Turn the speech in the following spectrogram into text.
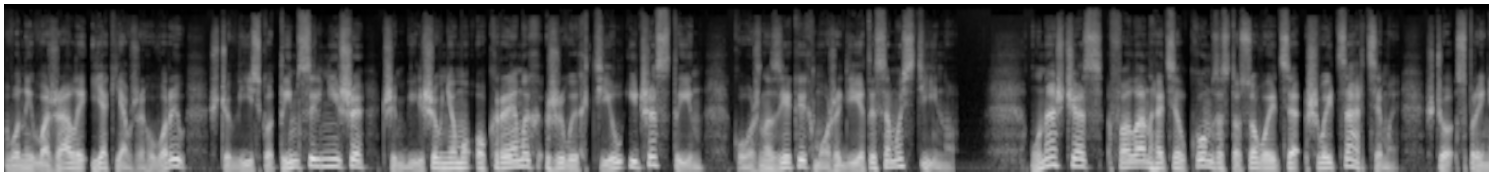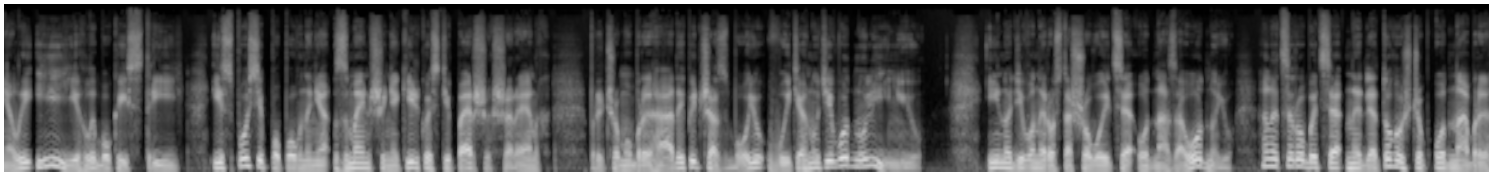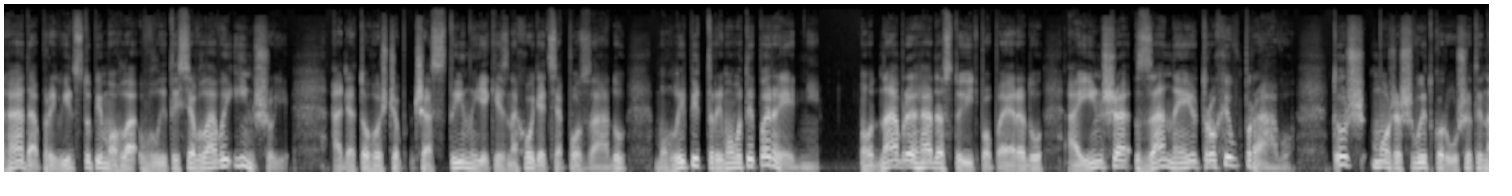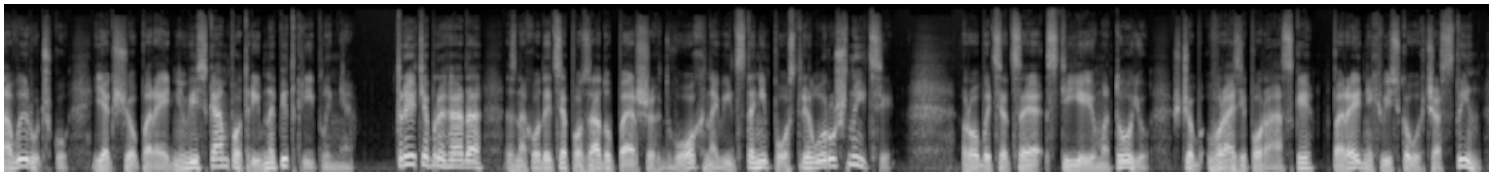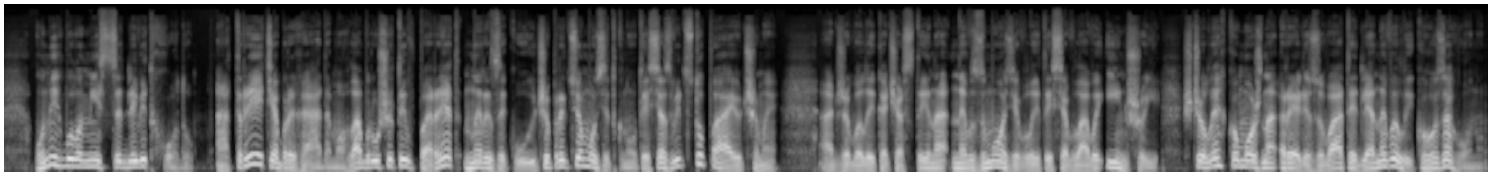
Вони вважали, як я вже говорив, що військо тим сильніше, чим більше в ньому окремих живих тіл і частин, кожна з яких може діяти самостійно. У наш час фаланга цілком застосовується швейцарцями, що сприйняли і її глибокий стрій, і спосіб поповнення зменшення кількості перших шеренг, причому бригади під час бою витягнуті в одну лінію. Іноді вони розташовуються одна за одною, але це робиться не для того, щоб одна бригада при відступі могла влитися в лави іншої, а для того, щоб частини, які знаходяться позаду, могли підтримувати передні. Одна бригада стоїть попереду, а інша за нею трохи вправо, тож може швидко рушити на виручку, якщо переднім військам потрібне підкріплення. Третя бригада знаходиться позаду перших двох на відстані пострілу рушниці. Робиться це з тією метою, щоб в разі поразки передніх військових частин у них було місце для відходу, а третя бригада могла б рушити вперед, не ризикуючи при цьому зіткнутися з відступаючими, адже велика частина не в змозі влитися в лави іншої, що легко можна реалізувати для невеликого загону.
